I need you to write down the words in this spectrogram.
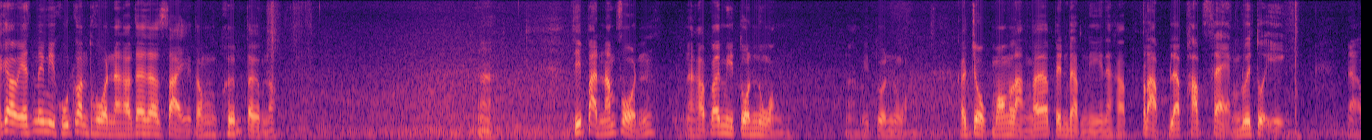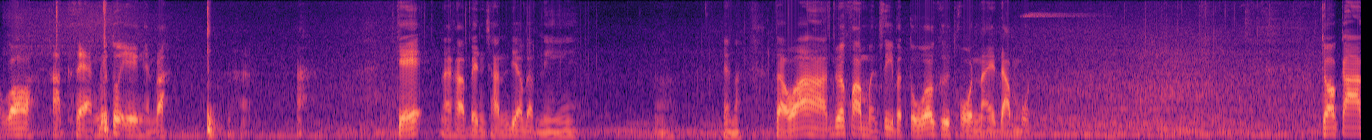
XLS ไม่มีคูดคอนโทรลนะครับ ถ้าจะใส่ต้องเพิ่มเติมเนาะะที่ปัดน้ำฝนนะครับ ก็มีตัวหน่วงมีตัวหน่วง กระจกมองหลังก็จะเป็นแบบนี้นะครับ ปรับและพับแสงด้วยตัวเองนะก็หักแสงด้วยตัวเองเห็นปะ่ะ เจ๊นะครับเป็นชั้นเดียวแบบนี้เห็นไหมแต่ว่าด้วยความเหมือน 4 ประตูก็คือโทนในดำหมด จอกลาง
